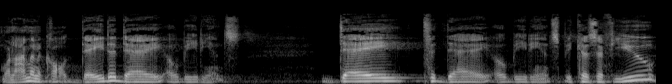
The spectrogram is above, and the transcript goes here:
what I'm going to call day to day obedience. Day to day obedience. Because if you,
